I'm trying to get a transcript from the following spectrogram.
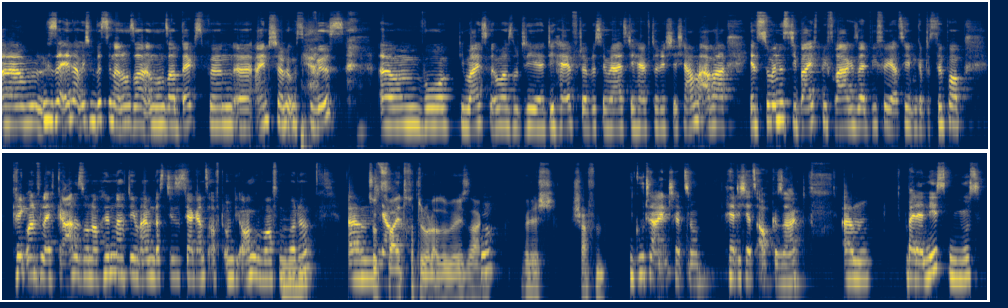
Ähm, das erinnert mich ein bisschen an unser, an unser Backspin-Einstellungsquiz, ja. ähm, wo die meisten immer so die, die Hälfte, ein bisschen mehr als die Hälfte richtig haben. Aber jetzt zumindest die Beispielfrage, seit wie vielen Jahrzehnten gibt es Hip-Hop, kriegt man vielleicht gerade so noch hin, nachdem einem das dieses Jahr ganz oft um die Ohren geworfen mhm. wurde. Ähm, so ja. zwei Drittel oder so, würde ich sagen. Hm? Würde ich schaffen. Gute Einschätzung, hätte ich jetzt auch gesagt. Ähm, bei der nächsten News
